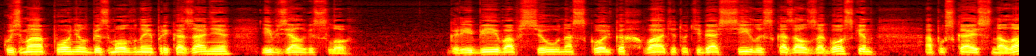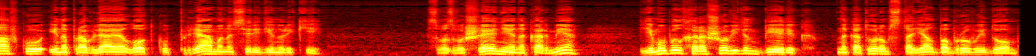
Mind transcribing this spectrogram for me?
Кузьма понял безмолвное приказание и взял весло. «Греби вовсю, насколько хватит у тебя силы», — сказал Загоскин, опускаясь на лавку и направляя лодку прямо на середину реки. С возвышения на корме ему был хорошо виден берег — на котором стоял бобровый дом.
